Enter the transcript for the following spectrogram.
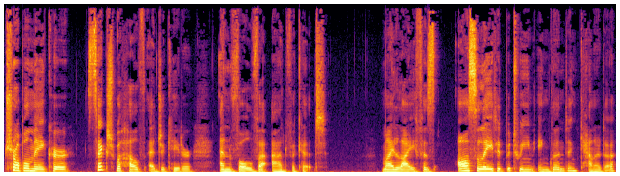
troublemaker, sexual health educator, and vulva advocate. My life has oscillated between England and Canada,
